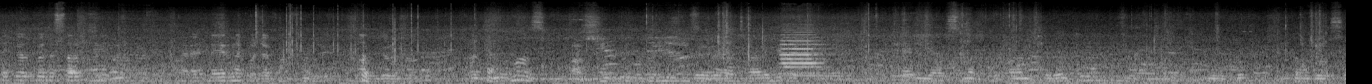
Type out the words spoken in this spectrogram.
Tekrar böyle sarıp yani değerine. Az görüntü Olmaz. El yazma Kur'an-ı Kerim. bulundu. Daha doğrusu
